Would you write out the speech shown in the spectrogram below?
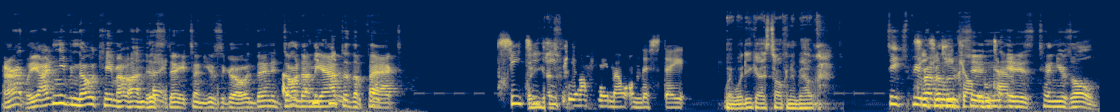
Apparently, I didn't even know it came out on this hey. day 10 years ago, and then it oh, dawned on me after the fact. CTGP came out on this date. Wait, what are you guys talking about? CTGP Revolution 10. is 10 years old.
